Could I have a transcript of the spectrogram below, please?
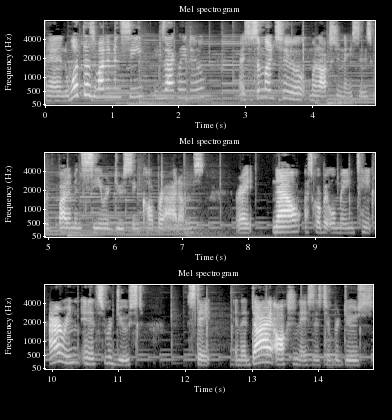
And what does vitamin C exactly do? Right, so similar to monooxygenases, with vitamin C reducing copper atoms, right? Now, ascorbate will maintain iron in its reduced state and the dioxygenases to produce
